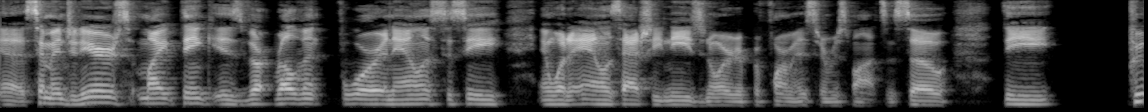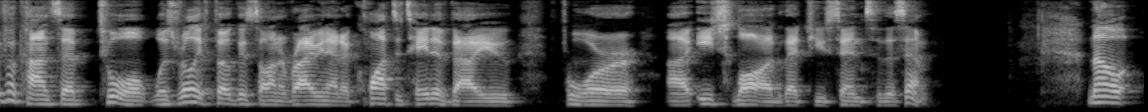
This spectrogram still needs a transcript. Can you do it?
uh, SIEM engineers might think is v- relevant for an analyst to see and what an analyst actually needs in order to perform incident response. And so the proof of concept tool was really focused on arriving at a quantitative value for uh, each log that you send to the SIEM. Now,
